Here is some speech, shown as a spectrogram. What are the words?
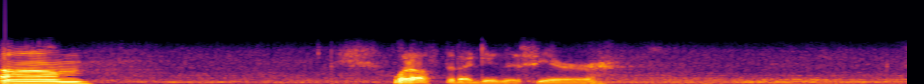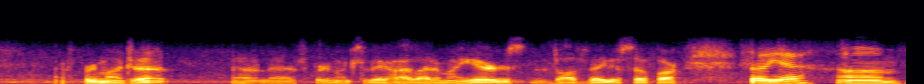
Um, what else did I do this year? That's pretty much it. That's pretty much the big highlight of my year. years, Las Vegas so far. So yeah, um,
